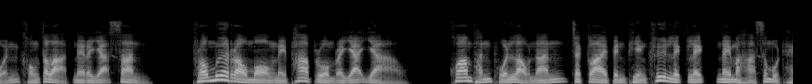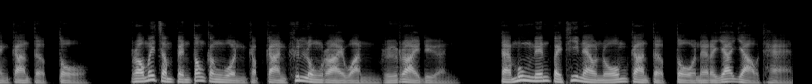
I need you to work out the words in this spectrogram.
วนของตลาดในระยะสั้น เพราะเมื่อเรามองในภาพรวมระยะยาว ความผันผวนเหล่านั้นจะกลายเป็นเพียงคลื่นเล็กๆ ในมหาสมุทรแห่งการเติบโต เราไม่จำเป็นต้องกังวลกับการขึ้นลงรายวันหรือรายเดือน แต่มุ่งเน้นไปที่แนวโน้มการเติบโตในระยะยาวแทน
